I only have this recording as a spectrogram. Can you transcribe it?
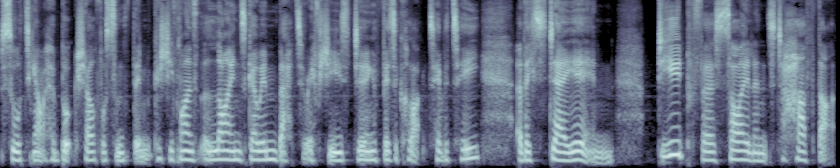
sorting out her bookshelf or something because she finds that the lines go in better if she's doing a physical activity. Uh, they stay in. Do you prefer silence to have that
